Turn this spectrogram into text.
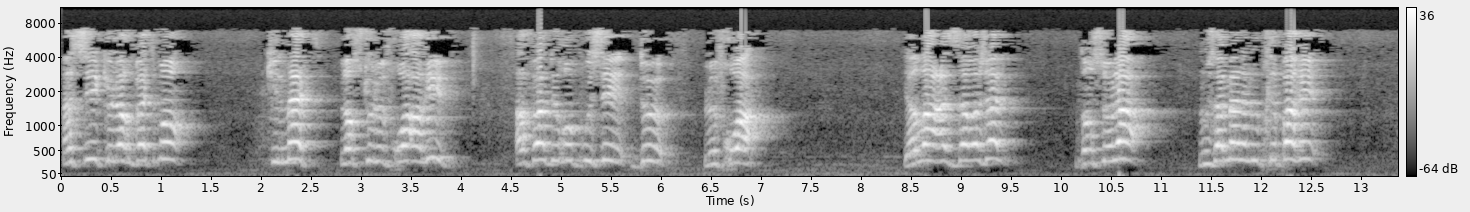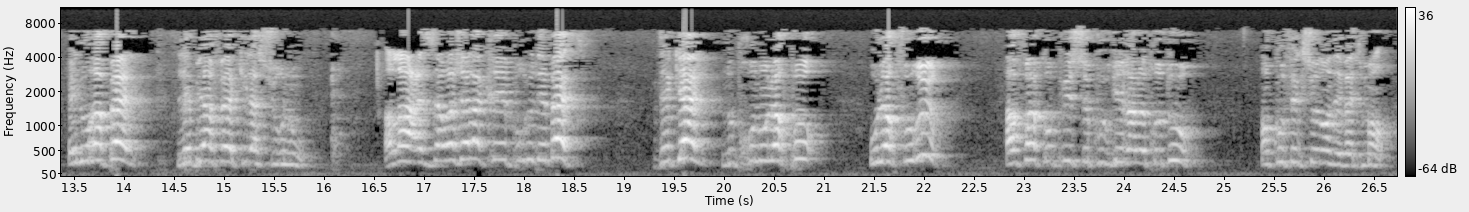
ainsi que leurs vêtements qu'ils mettent lorsque le froid arrive, afin de repousser d'eux le froid. Et Allah Azzawajal, dans cela, nous amène à nous préparer et nous rappelle les bienfaits qu'il a sur nous. Allah Azzawajal a créé pour nous des bêtes, desquelles nous prenons leur peau ou leur fourrure, afin qu'on puisse se couvrir à notre tour en confectionnant des vêtements.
